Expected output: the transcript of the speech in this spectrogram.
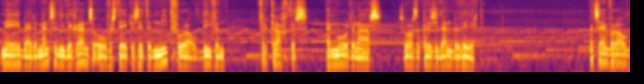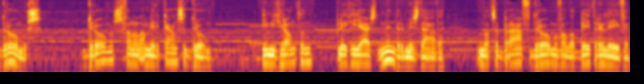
Nee, bij de mensen die de grenzen oversteken zitten niet vooral dieven, verkrachters en moordenaars, zoals de president beweert. Het zijn vooral dromers. Dromers van een Amerikaanse droom. Immigranten plegen juist minder misdaden, omdat ze braaf dromen van dat betere leven.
